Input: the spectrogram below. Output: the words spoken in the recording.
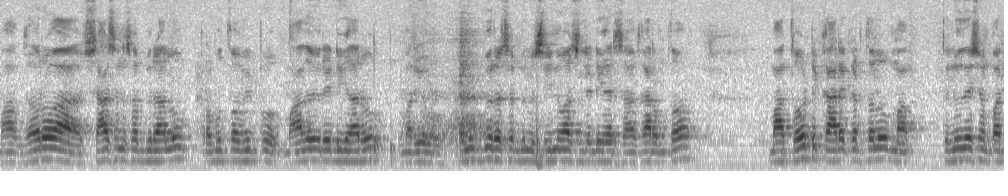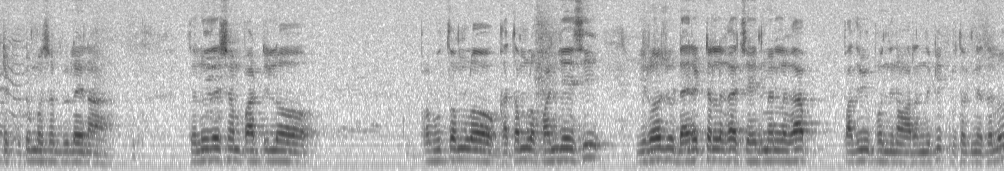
మా గౌరవ శాసనసభ్యురాలు ప్రభుత్వ విప్ మాధవిరెడ్డి గారు మరియు పొలిట్ బ్యూరో సభ్యులు శ్రీనివాసరెడ్డి గారి సహకారంతో మా తోటి కార్యకర్తలు మా తెలుగుదేశం పార్టీ కుటుంబ సభ్యులైన తెలుగుదేశం పార్టీలో ప్రభుత్వంలో గతంలో పనిచేసి ఈరోజు డైరెక్టర్లుగా చైర్మన్లుగా పదవి పొందిన వారందరికీ కృతజ్ఞతలు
